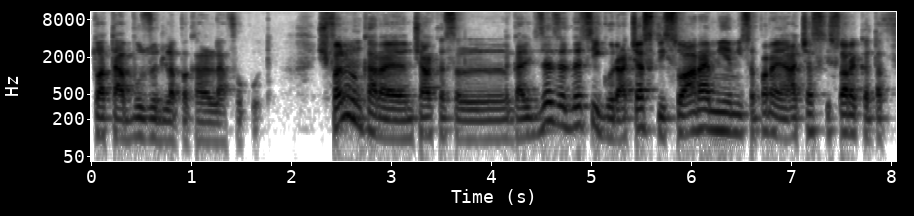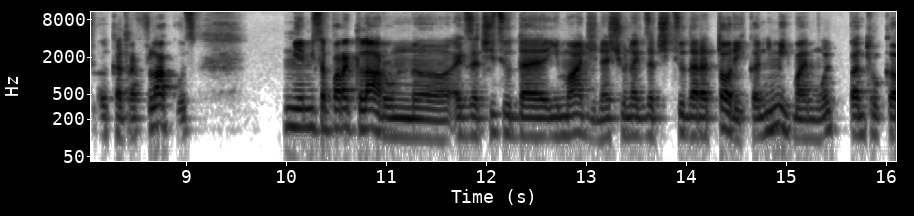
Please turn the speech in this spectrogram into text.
toate abuzurile pe care le-a făcut. Și felul în care încearcă să-l legalizeze, desigur, acea scrisoare, mie mi se pare, acea scrisoare către, către Flacus, mie mi se pare clar un uh, exercițiu de imagine și un exercițiu de retorică, nimic mai mult, pentru că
